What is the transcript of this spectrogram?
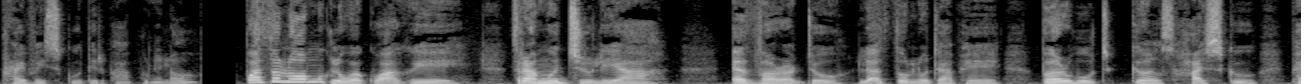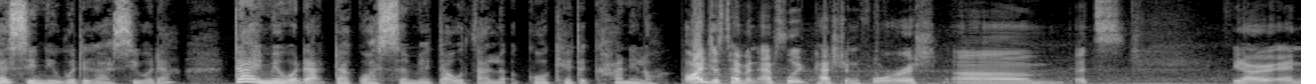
private school dir pha pu ne lo pa so lo muklo kwa ge tra mu julia Alvarado la atholo ta phe Burwood Girls High School Pesini Widaga siwada တ်တကစီဝဒတိုင်မေဝဒတာကွာစမေတာဥတလအကောခဲတခါနေလော I just have an absolute passion for it um it's you know and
